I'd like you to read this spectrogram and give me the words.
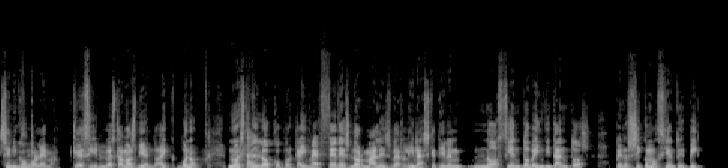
Sin ningún problema. Quiero decir, lo estamos viendo. Hay, bueno, no es tan loco, porque hay Mercedes normales berlinas que tienen no 120 y tantos, pero sí como ciento y pico.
